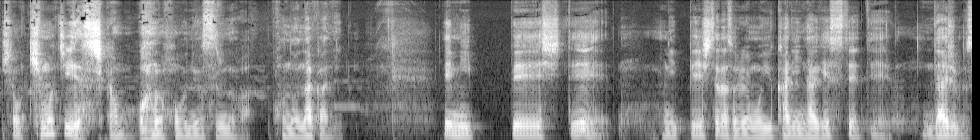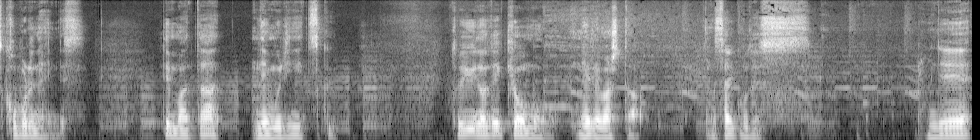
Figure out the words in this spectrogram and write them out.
うしかも気持ちいいです。しかもこの 放尿するのが。この中に。で密閉して密閉したらそれをもう床に投げ捨てて大丈夫です。こぼれないんです。でまた眠りにつく。というので今日も寝れました。最高です。で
